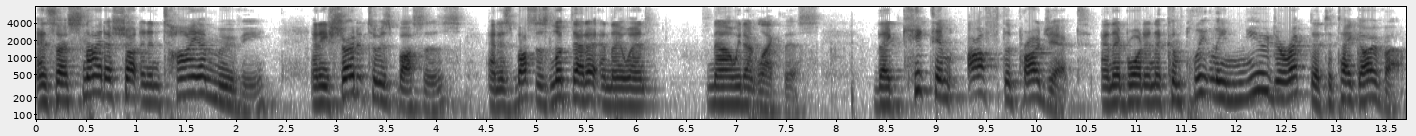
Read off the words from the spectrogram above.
And so Snyder shot an entire movie and he showed it to his bosses, and his bosses looked at it and they went, No, we don't like this. They kicked him off the project and they brought in a completely new director to take over.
